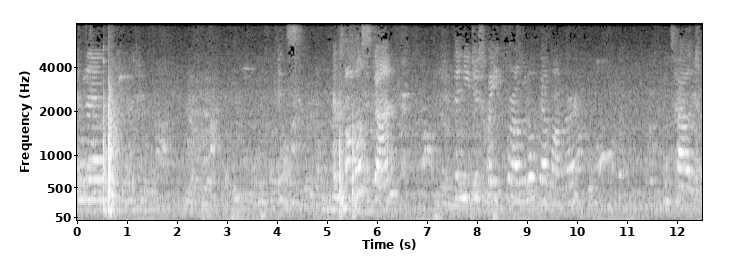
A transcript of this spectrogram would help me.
And then it's it's almost done. Then you just wait for a little bit longer until it's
